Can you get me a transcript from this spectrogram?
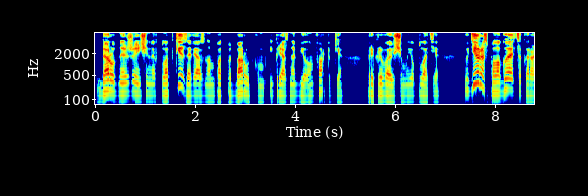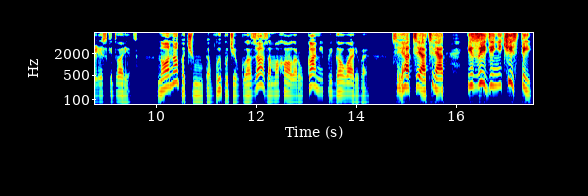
дородной женщины в платке, завязанном под подбородком и грязно-белом фартуке, прикрывающем ее платье, где располагается королевский дворец. Но она почему-то, выпучив глаза, замахала руками, приговаривая «Свят, свят, свят! Изыди нечистый!»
